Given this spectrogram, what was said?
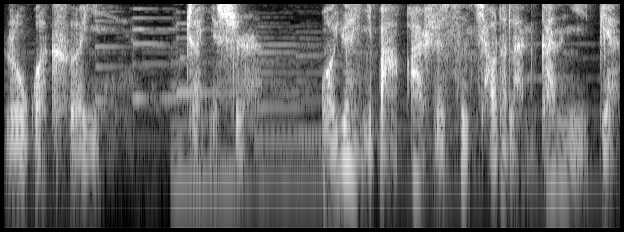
如果可以。这一世，我愿意把二十四桥的栏杆一变，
